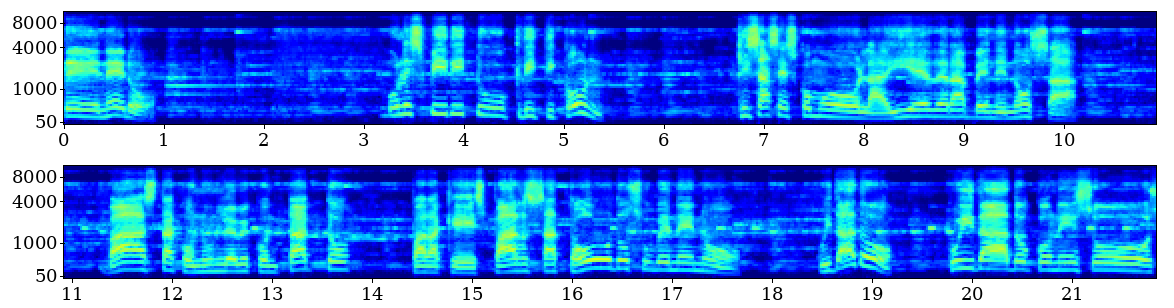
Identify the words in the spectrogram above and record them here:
de enero. Un espíritu criticón. Quizás es como la hiedra venenosa. Basta con un leve contacto para que esparza todo su veneno. Cuidado, cuidado con esos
